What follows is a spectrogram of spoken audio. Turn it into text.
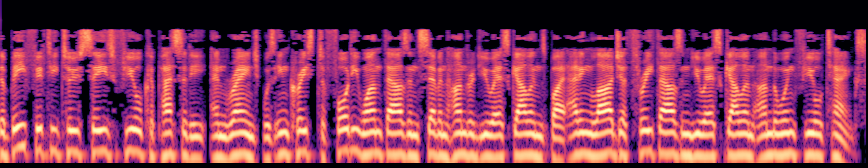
The B-52C's fuel capacity and range was increased to 41,700 US gallons by adding larger 3,000 US gallon underwing fuel tanks.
